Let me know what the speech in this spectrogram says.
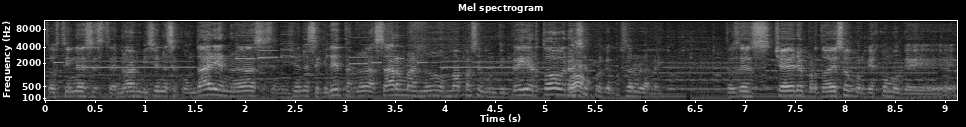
Entonces tienes este, nuevas misiones secundarias, nuevas este, misiones secretas, nuevas armas, nuevos mapas en multiplayer, todo gracias Wow. porque pasaron la raid. Entonces chévere por todo eso porque es como que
